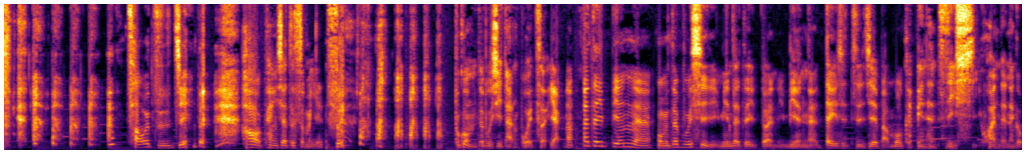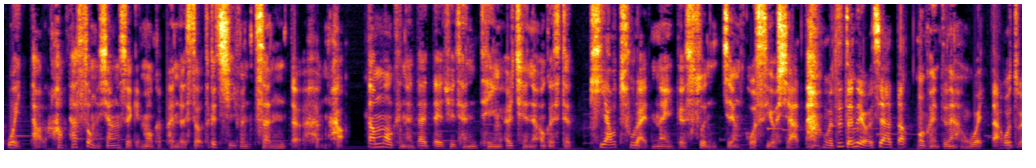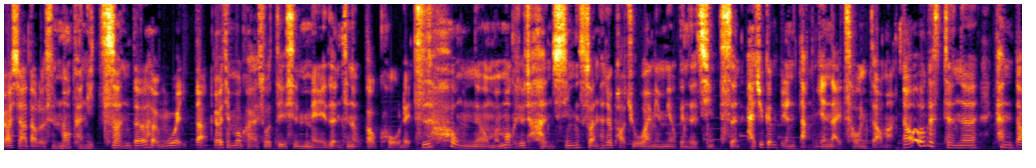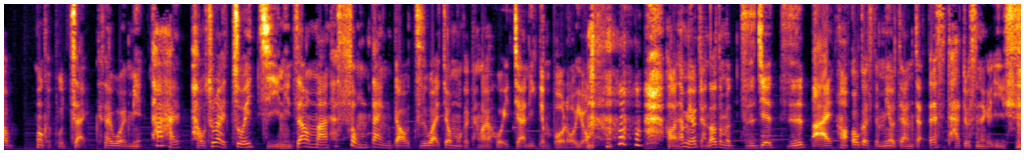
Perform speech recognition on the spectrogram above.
超直接的。好好看一下这什么颜色？不过我们这部戏当然不会这样啊。那这一边呢，我们这部戏里面，在这一段里面呢，Day 是直接把 Mock 变成自己喜欢的那个味道了。好，他送香水给 Mock 喷的时候，这个气氛真的很好。当 Mock 呢带 Day 去餐厅，而且呢，August 飘出来的那一个瞬间，我是有吓到，我是真的有吓到。Mock 你真的很伟大，我主要吓到的是 Mock 你真的很伟大，而且 Mock 还说自己是媒人，真的有够可怜。之后呢，我们 Mock 就很心酸，他就跑去外面没有跟着庆生，还去跟别人挡烟来抽，你知道吗？然后 August 呢看到。莫可不在，在外面，他还跑出来追击，你知道吗？他送蛋糕之外，叫莫可赶快回家，你跟菠萝用。好，他没有讲到这么直接直白，哈，August 没有这样讲，但是他就是那个意思。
